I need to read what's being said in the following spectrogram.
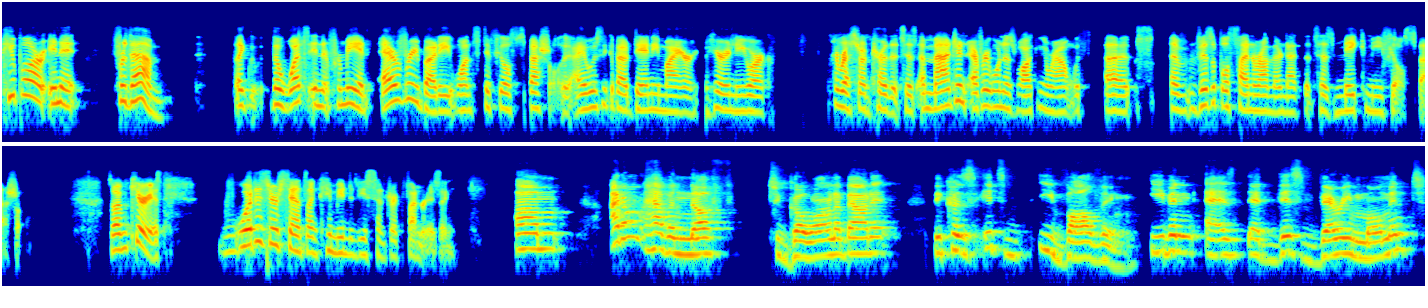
people are in it for them. Like the what's in it for me, and everybody wants to feel special. I always think about Danny Meyer here in New York, a restaurateur that says, Imagine everyone is walking around with a visible sign around their neck that says, Make me feel special. So I'm curious, what is your stance on community centric fundraising? Um, I don't have enough to go on about it because it's evolving even as at this very moment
